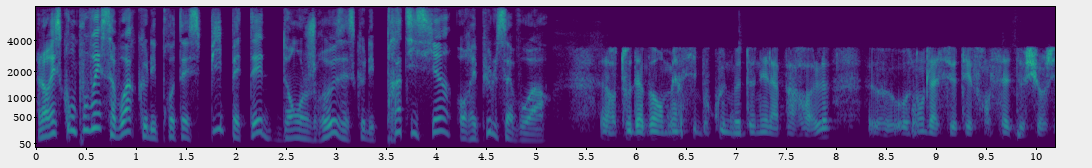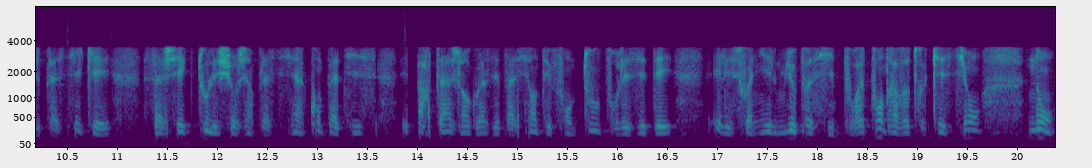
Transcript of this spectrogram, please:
Alors est-ce qu'on pouvait savoir que les prothèses PIP étaient dangereuses? Est-ce que les praticiens auraient pu le savoir? Alors tout d'abord, merci beaucoup de me donner la parole euh, au nom de la Société française de chirurgie plastique et sachez que tous les chirurgiens plasticiens compatissent et partagent l'angoisse des patientes et font tout pour les aider et les soigner le mieux possible. Pour répondre à votre question, non,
